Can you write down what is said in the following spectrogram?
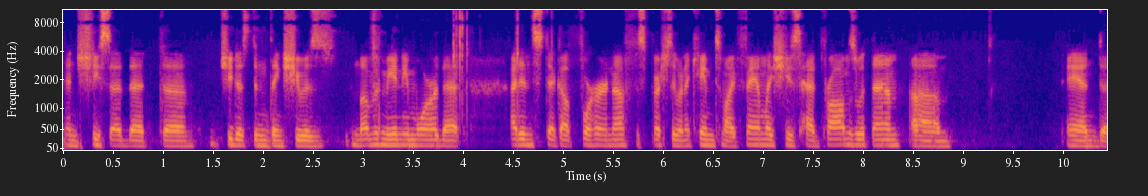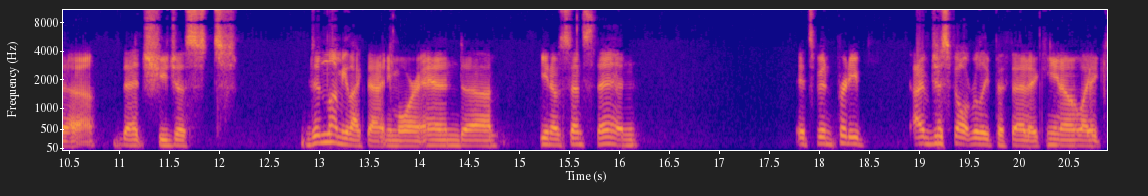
and she said that uh, she just didn't think she was in love with me anymore that i didn't stick up for her enough especially when it came to my family she's had problems with them um, and uh, that she just didn't love me like that anymore and uh, you know since then it's been pretty i've just felt really pathetic you know like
